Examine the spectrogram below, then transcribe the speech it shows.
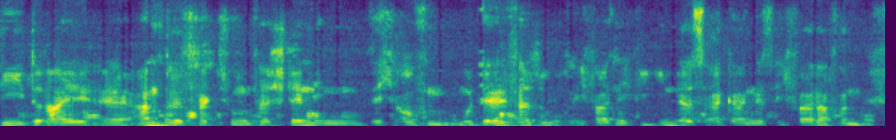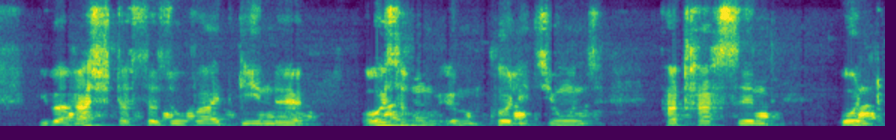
die drei äh, Ampelfraktionen verständigen sich auf einen Modellversuch. Ich weiß nicht, wie Ihnen das ergangen ist. Ich war davon überrascht, dass da so weitgehende Äußerungen im Koalitionsvertrag sind. Und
